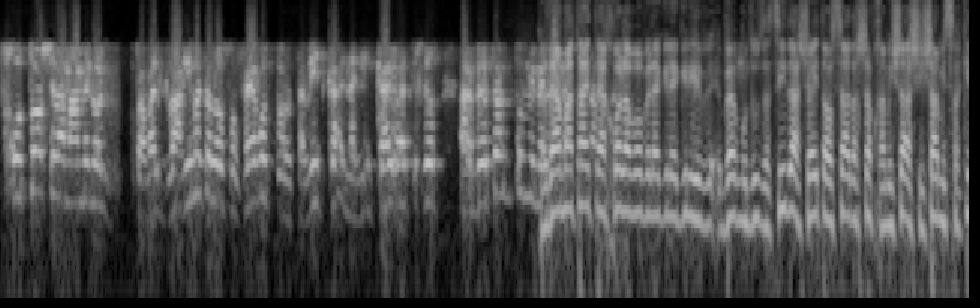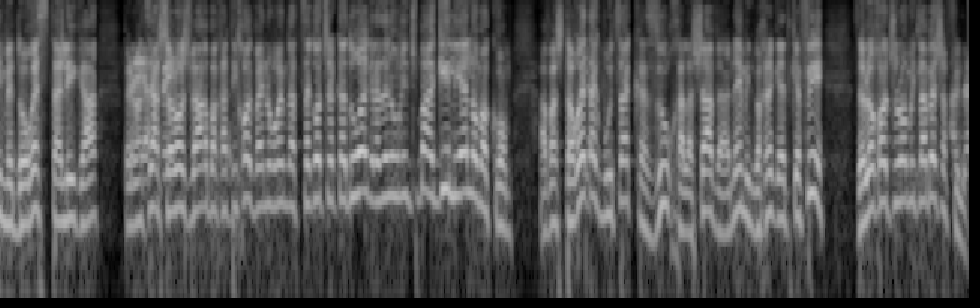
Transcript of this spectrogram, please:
זכותו של המאמן לא אותו, אבל כבר אם אתה לא סופר אותו, תביא את נגיד קאי היה צריך להיות הרבה יותר טוב ממנו. אתה יודע מתי אתה יכול לבוא ולהגיד לגילי ורמונדוז הצידה, שהיית עושה עד עכשיו חמישה, שישה משחקים ודורס את הליגה, ולנצח יפה. שלוש וארבע חתיכות, והיינו רואים הצגות של כדורגל, אז היינו אומרים, שמע, גילי, אין לו מקום. אבל כשאתה רואה את הקבוצה כזו, חלשה ואנמית בחלק ההתקפי, זה לא יכול להיות שהוא לא מתלבש אפילו.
